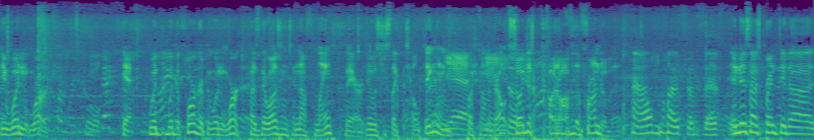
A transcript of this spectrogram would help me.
it wouldn't work. Cool. Yeah, with with the foregrip, it wouldn't work because there wasn't enough length there. It was just like tilting and Yeah, pushing on the yeah, barrel. you- So I just cut off the front of it. How much of this? And this has printed uh,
